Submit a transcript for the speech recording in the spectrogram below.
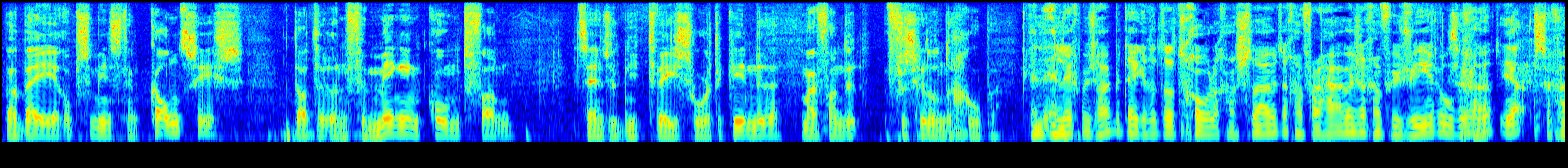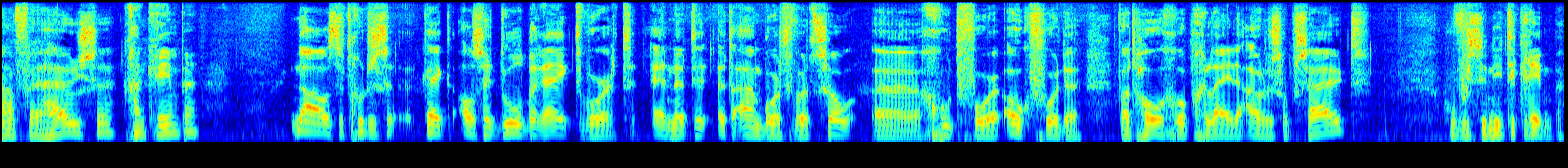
waarbij er op zijn minst een kans is dat er een vermenging komt van... het zijn natuurlijk niet twee soorten kinderen, maar van de verschillende groepen. En, en leg me eens uit, betekent dat dat scholen gaan sluiten, gaan verhuizen, gaan fuseren? Hoe ze gaan, ja, ze gaan verhuizen. Gaan krimpen? Nou, als het goed is, kijk, als het doel bereikt wordt... en het, het aanbod wordt zo uh, goed voor, ook voor de wat hoger opgeleide ouders op Zuid... hoeven ze niet te krimpen.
